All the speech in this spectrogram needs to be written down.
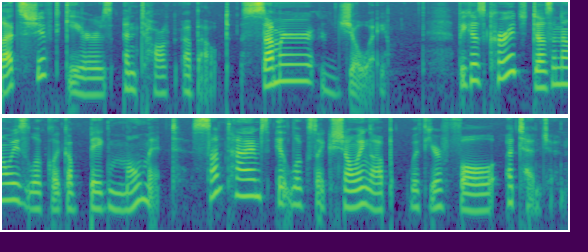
let's shift gears and talk about summer joy. Because courage doesn't always look like a big moment. Sometimes it looks like showing up with your full attention.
